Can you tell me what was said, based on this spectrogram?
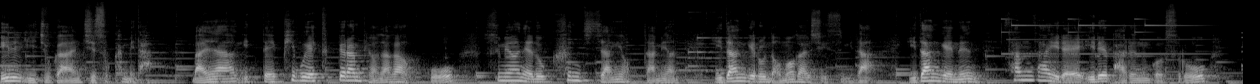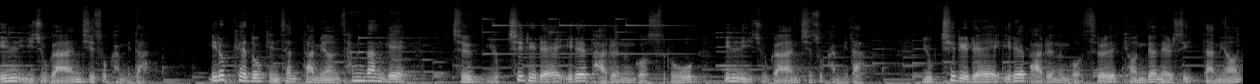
1, 2주간 지속합니다. 만약 이때 피부에 특별한 변화가 없고 수면에도 큰 지장이 없다면 2단계로 넘어갈 수 있습니다. 2단계는 3, 4일에 1회 바르는 것으로 1, 2주간 지속합니다. 이렇게도 괜찮다면 3단계, 즉 6, 7일에 1회 바르는 것으로 1, 2주간 지속합니다. 6, 7일에 1회 바르는 것을 견뎌낼 수 있다면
